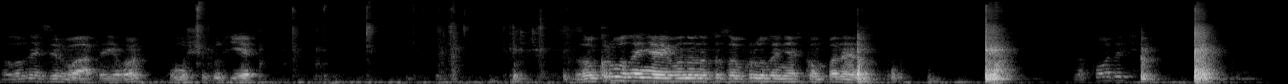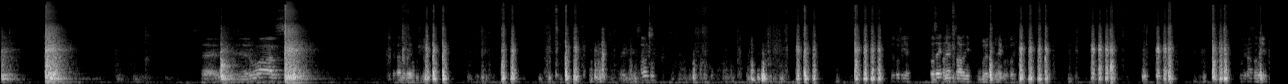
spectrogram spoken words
Головне зірвати його, тому що тут є заокруглення, і воно на то заокруглення компонент знаходить. Все, він зірвався. Досить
